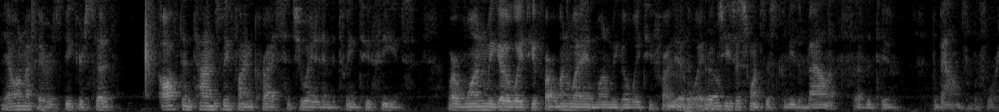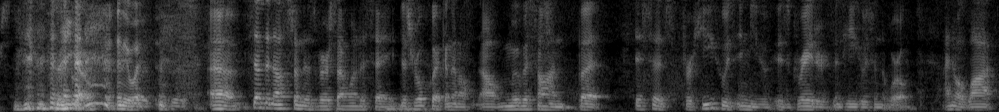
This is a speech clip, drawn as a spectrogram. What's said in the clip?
Yeah, one of my favorite speakers says oftentimes we find Christ situated in between two thieves, where one we go way too far one way and one we go way too far the other way. But Jesus wants us to be the balance of the two, the balance of the force. There you go. anyway, That's it. um, something else from this verse I wanted to say, just real quick, and then I'll, I'll move us on. But it says, For he who is in you is greater than he who is in the world. I know a lot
